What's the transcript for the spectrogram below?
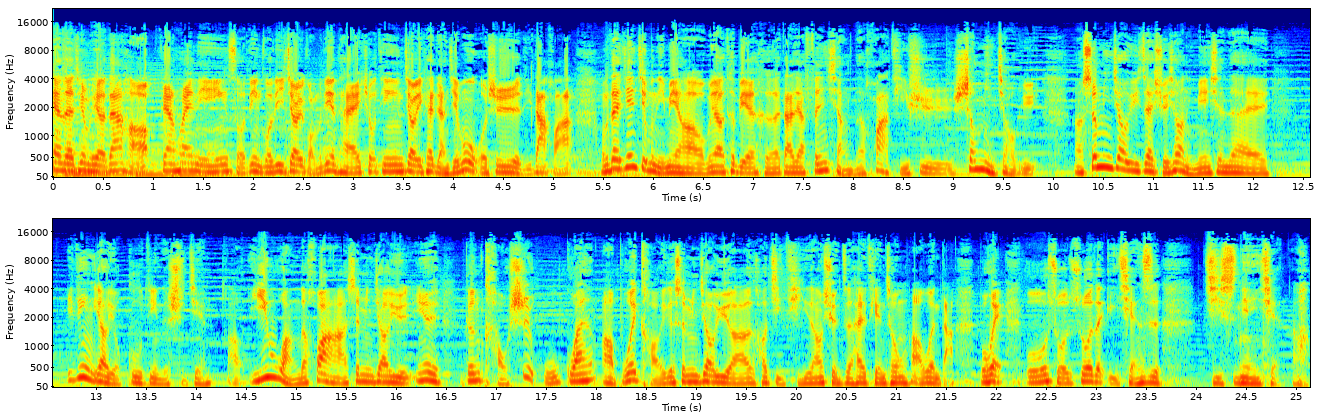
亲爱的听众朋友，大家好！非常欢迎您锁定国立教育广播电台，收听教育开讲节目。我是李大华。我们在今天节目里面啊，我们要特别和大家分享的话题是生命教育啊。生命教育在学校里面现在一定要有固定的时间啊。以往的话，生命教育因为跟考试无关啊，不会考一个生命教育啊，好几题，然后选择还有填充啊问答，不会。我所说的以前是几十年以前啊，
